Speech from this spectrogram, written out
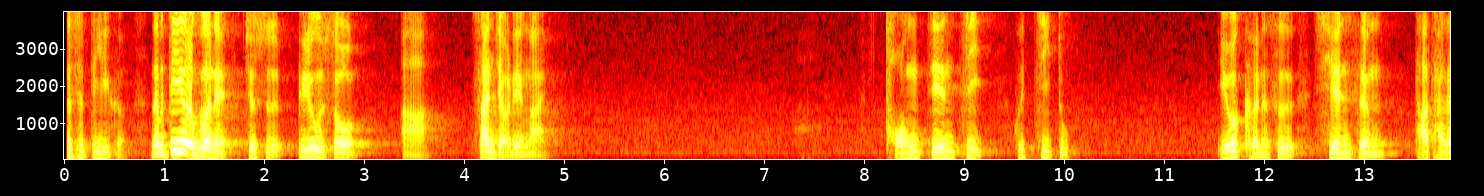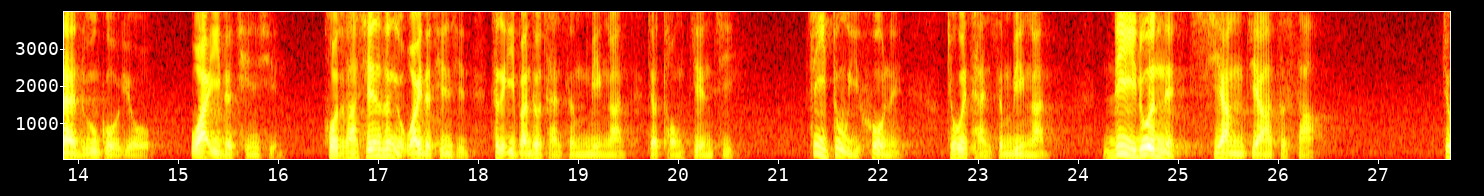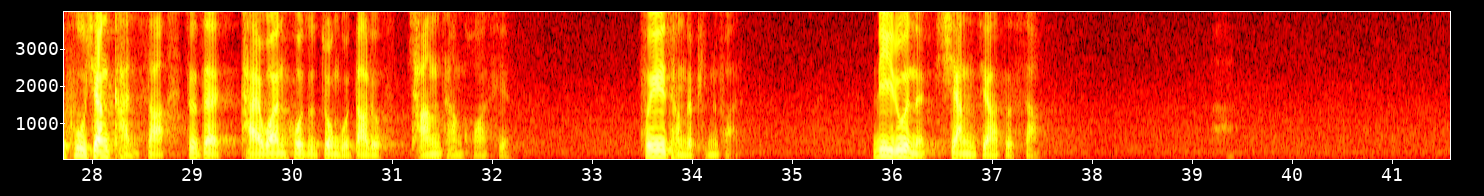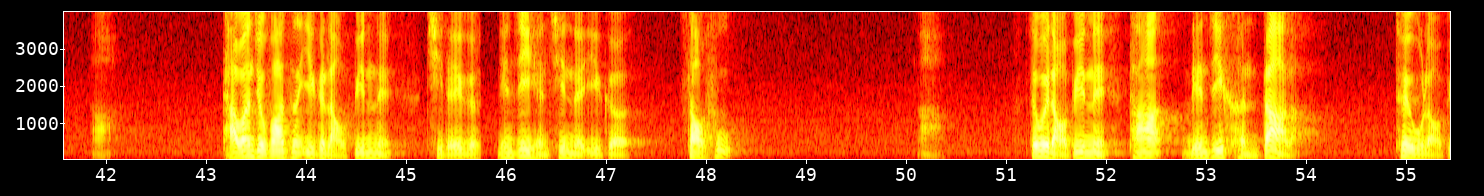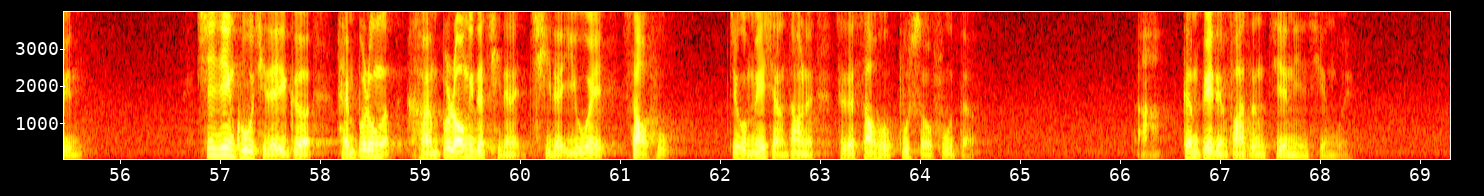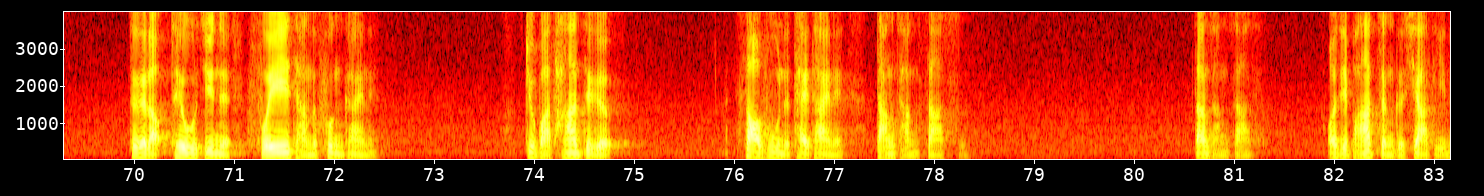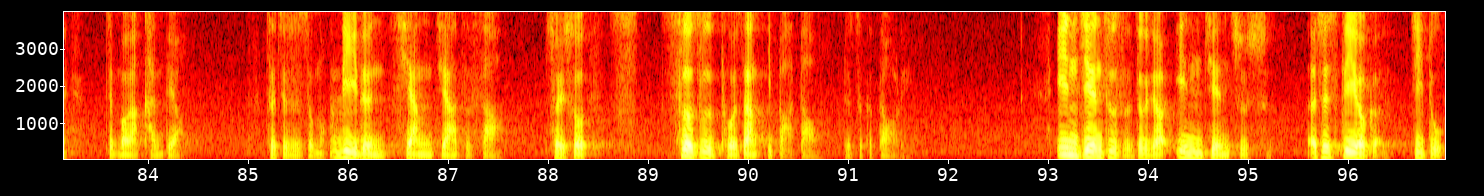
这是第一个。那么第二个呢，就是比如说啊，三角恋爱，同奸忌会嫉妒，有可能是先生他太太如果有外遇的情形，或者他先生有外遇的情形，这个一般都产生命案，叫同奸忌。嫉妒以后呢，就会产生命案，利润呢相加之杀。就互相砍杀，这在台湾或者中国大陆常常发现，非常的频繁。利润呢相加之杀，啊，台湾就发生一个老兵呢，娶了一个年纪很轻的一个少妇，啊，这位老兵呢，他年纪很大了，退伍老兵。辛辛苦苦娶了一个很不容很不容易的娶了娶了一位少妇，结果没想到呢，这个少妇不守妇德，啊，跟别人发生奸淫行为。这个老退伍军人，非常的愤慨呢，就把他这个少妇的太太呢，当场杀死，当场杀死，而且把他整个下体呢，怎么把它砍掉？这就是什么利刃相加之杀，所以说设置头上一把刀，就这个道理。阴间致死，这个叫阴间致死，而这是第二个嫉妒。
